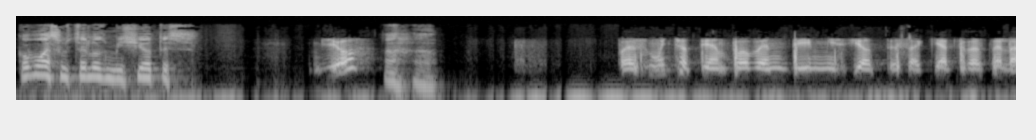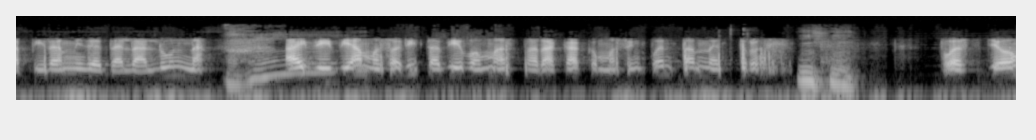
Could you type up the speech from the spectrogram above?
¿Cómo hace usted los misiotes? ¿Yo? Ajá. Pues mucho tiempo vendí misiotes aquí atrás de la pirámide de la luna. Ahí vivíamos, ahorita vivo más para acá, como 50 metros. Pues yo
